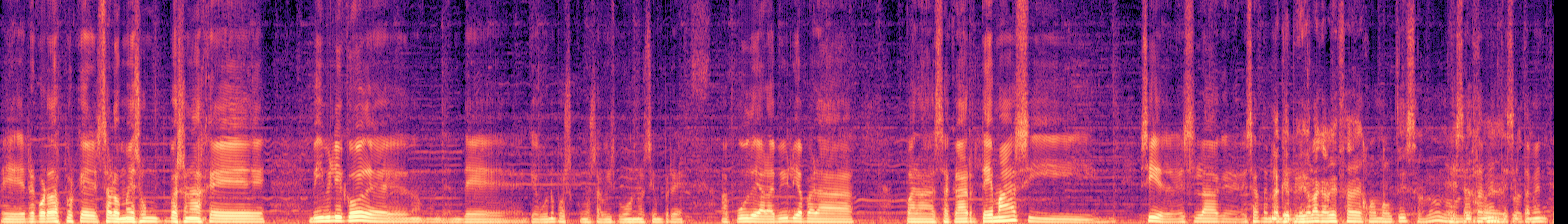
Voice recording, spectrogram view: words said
Eh, recordad pues que Salomé es un personaje bíblico de, de- que bueno pues como sabéis bueno siempre acude a la Biblia para, para sacar temas y sí es la que exactamente La que pidió la cabeza de Juan Bautista, ¿no? No Exactamente, de- exactamente.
